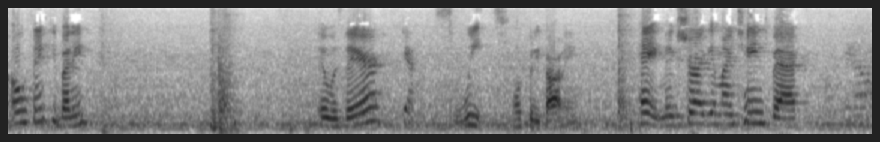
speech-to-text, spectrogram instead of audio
Oh, thank you, buddy. It was there? Yeah. Sweet. Look what he got me. Hey, make sure I get my change back. Yeah.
